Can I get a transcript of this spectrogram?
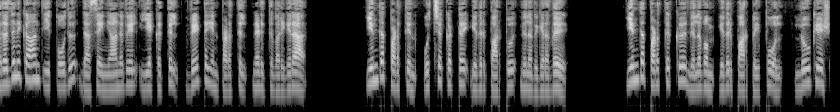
ரஜினிகாந்த் இப்போது தசை ஞானவேல் இயக்கத்தில் வேட்டையன் படத்தில் நடித்து வருகிறார். இந்த படத்தின் உச்சக்கட்ட எதிர்பார்ப்பு நிலவுகிறது. இந்த படத்துக்கு நிலவும் எதிர்பார்ப்பைப் போல் லோகேஷ்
